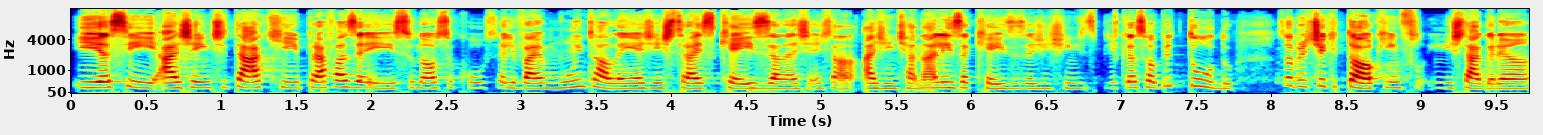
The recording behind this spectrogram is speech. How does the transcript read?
E assim, a gente tá aqui para fazer isso. O nosso curso ele vai muito além. A gente traz cases, a gente, a gente analisa cases, a gente explica sobre tudo. Sobre TikTok, Instagram,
